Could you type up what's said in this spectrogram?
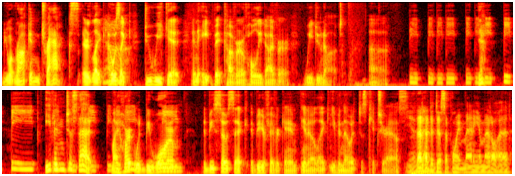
You want rock and tracks. Or like i was like do we get an 8-bit cover of holy diver? We do not. Beep beep beep beep beep beep Yeah. beep beep beep. even beep, just beep, that beep, my heart would be warm. It'd be so sick. It'd be your favorite game you know like even though it just kicks your ass. Yeah, that had to disappoint many a metalhead.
